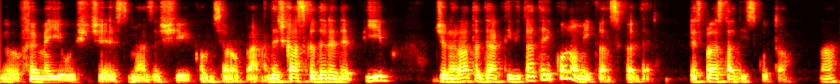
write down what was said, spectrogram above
uh, FMI-ul și ce estimează și Comisia Europeană. Deci ca scădere de PIB, generată de activitate economică în scădere. Despre asta discutăm. Da?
